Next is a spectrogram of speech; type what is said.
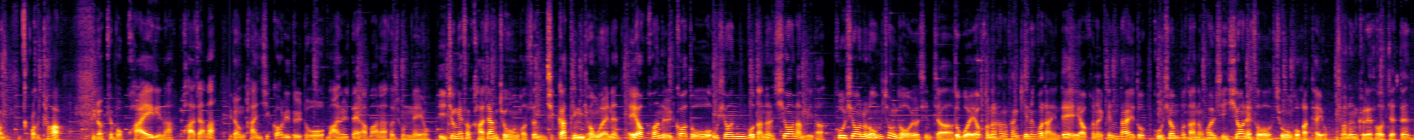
어, 어 차가. 이렇게 뭐 과일이나 과자나 이런 간식거리들도 많을 때가 많아서 좋네요. 이 중에서 가장 좋은 것은 집 같은 경우에는 에어컨을 꺼도 고시원보다는 시원합니다. 고시원은 엄청 더워요, 진짜. 또 뭐 에어컨을 항상 키는 건 아닌데 에어컨을 끈다 해도 고시원보다는 훨씬 시원해서 좋은 것 같아요. 저는 그래서 어쨌든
